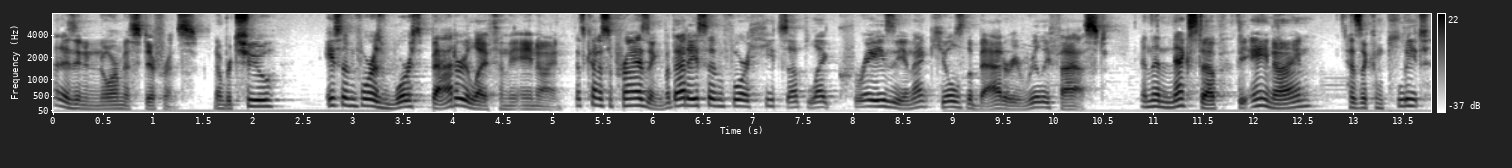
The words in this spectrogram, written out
That is an enormous difference. Number two, A7 IV has worse battery life than the A9. That's kind of surprising, but that A7 IV heats up like crazy and that kills the battery really fast. And then next up, the A9 has a complete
